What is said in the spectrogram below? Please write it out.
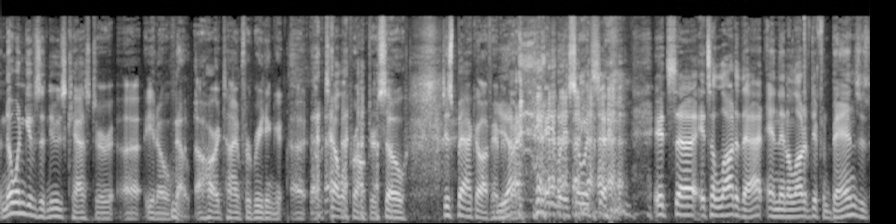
no one gives a newscaster, uh, you know, No. a hard time for reading a, a teleprompter. So just back off, everybody. anyway, so it's uh, it's uh, it's a lot of that, and then a lot of different bands.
